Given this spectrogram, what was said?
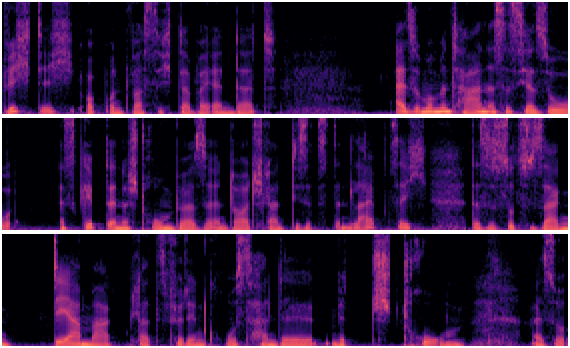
wichtig, ob und was sich dabei ändert. Also momentan ist es ja so, es gibt eine Strombörse in Deutschland, die sitzt in Leipzig. Das ist sozusagen der Marktplatz für den Großhandel mit Strom. Also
